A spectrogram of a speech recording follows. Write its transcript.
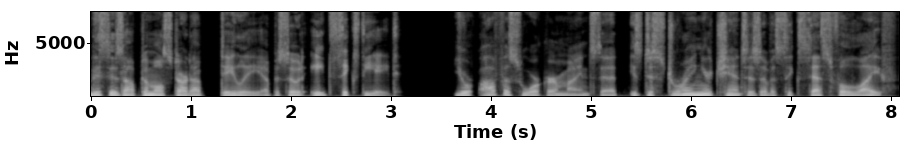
This is Optimal Startup Daily, episode 868. Your office worker mindset is destroying your chances of a successful life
